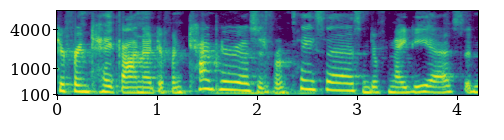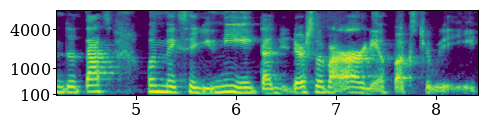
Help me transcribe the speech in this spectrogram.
different take on a different time periods, different places, and different ideas, and that's what makes it unique. That there's a variety of books to read,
